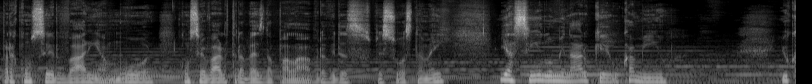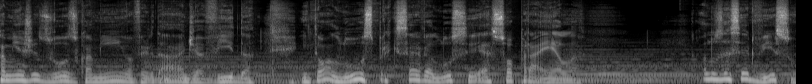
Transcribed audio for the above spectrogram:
para conservar em amor, conservar através da palavra a vida dessas pessoas também, e assim iluminar o que? O caminho, e o caminho é Jesus, o caminho, a verdade, a vida. Então a luz, para que serve a luz se é só para ela? A luz é serviço.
